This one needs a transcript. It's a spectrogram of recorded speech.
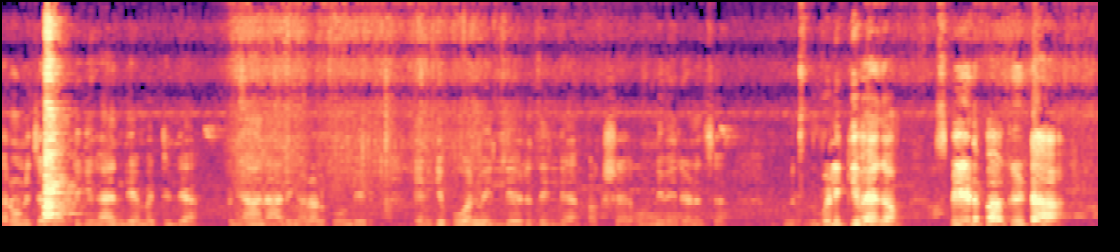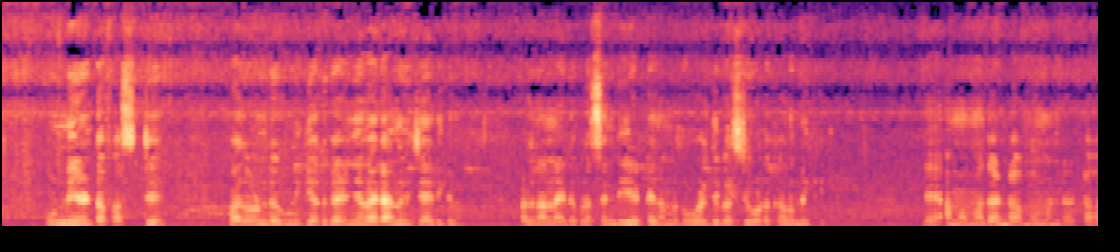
കാരണം ഉണ്ണിച്ചേട്ടൻ ഒറ്റയ്ക്ക് ഹാൻഡിൽ ചെയ്യാൻ പറ്റില്ല. അപ്പം ഞാൻ ആരെങ്കിലും ഒരാൾ പോകേണ്ടി വരും. എനിക്ക് പോവാൻ വലിയൊരു ഇതില്ല. പക്ഷെ ഉണ്ണി വരികയാണ് വെച്ചാൽ വിളിക്ക് വേഗം. സ്പീഡപ്പ് ആക്കിട്ടാ ഉണ്ണിയാണ് കേട്ടോ ഫസ്റ്റ് അപ്പം അതുകൊണ്ട് ഉണ്ണിക്ക് അത് കഴിഞ്ഞാൽ വരാമെന്ന് വിചാരിക്കണം അത് നന്നായിട്ട് പ്രസന്റ് ചെയ്യട്ടെ. നമ്മൾ ഓൾ ദി ബെസ്റ്റ് കൊടുക്കാം ഉണ്ണിക്ക്. അല്ലേ അമ്മമ്മ അതുണ്ട്? അമ്മമ്മ ഉണ്ട് കേട്ടോ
